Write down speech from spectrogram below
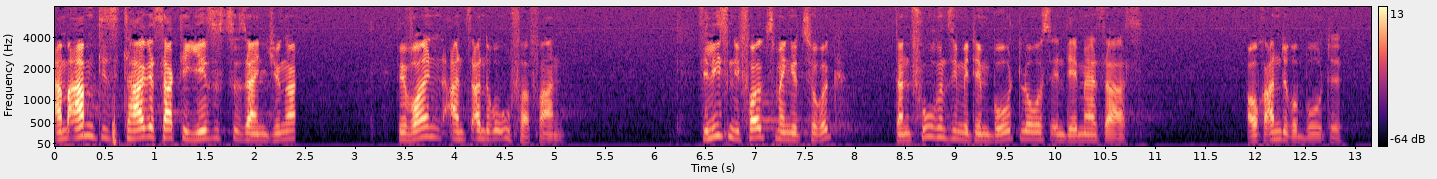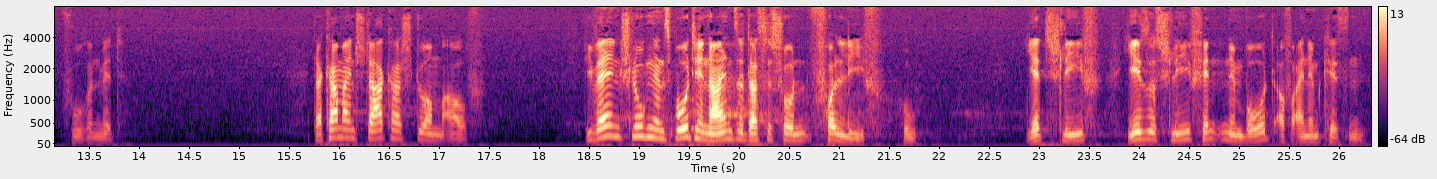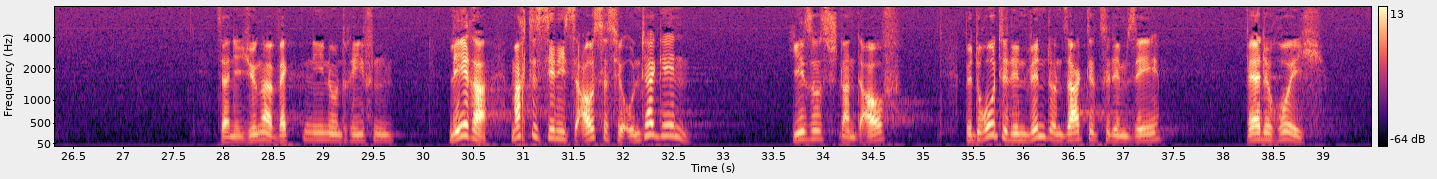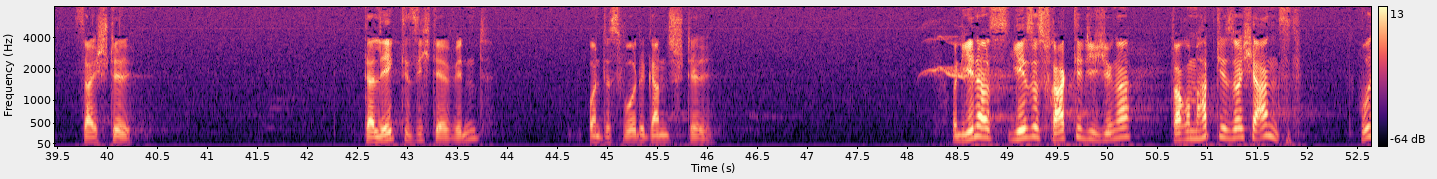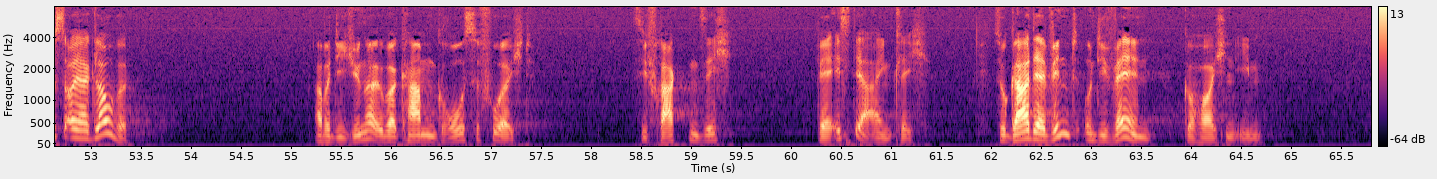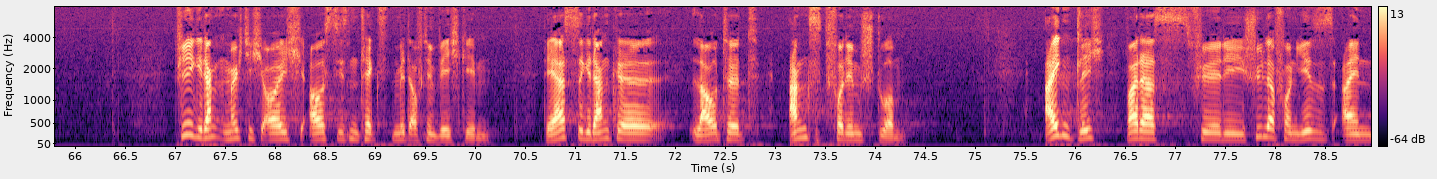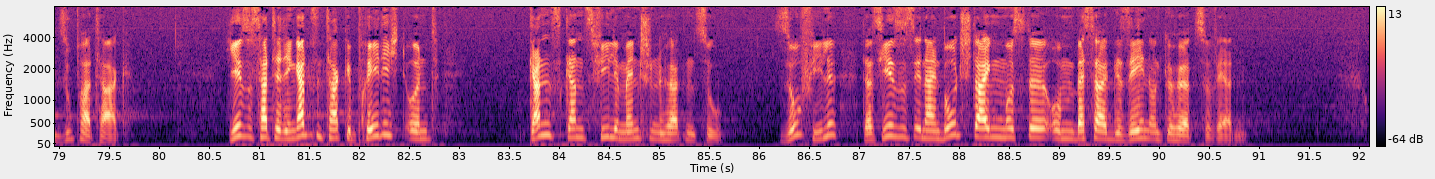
Am Abend dieses Tages sagte Jesus zu seinen Jüngern, wir wollen ans andere Ufer fahren. Sie ließen die Volksmenge zurück, dann fuhren sie mit dem Boot los, in dem er saß. Auch andere Boote fuhren mit. Da kam ein starker Sturm auf. Die Wellen schlugen ins Boot hinein, sodass es schon voll lief. Jetzt schlief, Jesus schlief hinten im Boot auf einem Kissen. Seine Jünger weckten ihn und riefen, Lehrer, macht es dir nichts aus, dass wir untergehen? Jesus stand auf, bedrohte den Wind und sagte zu dem See, werde ruhig, sei still. Da legte sich der Wind und es wurde ganz still. Und Jesus fragte die Jünger, warum habt ihr solche Angst? Wo ist euer Glaube? Aber die Jünger überkamen große Furcht. Sie fragten sich, wer ist er eigentlich? Sogar der Wind und die Wellen gehorchen ihm. Vier Gedanken möchte ich euch aus diesem Text mit auf den Weg geben. Der erste Gedanke lautet Angst vor dem Sturm. Eigentlich war das für die Schüler von Jesus ein super Tag. Jesus hatte den ganzen Tag gepredigt und ganz, ganz viele Menschen hörten zu. So viele, dass Jesus in ein Boot steigen musste, um besser gesehen und gehört zu werden.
